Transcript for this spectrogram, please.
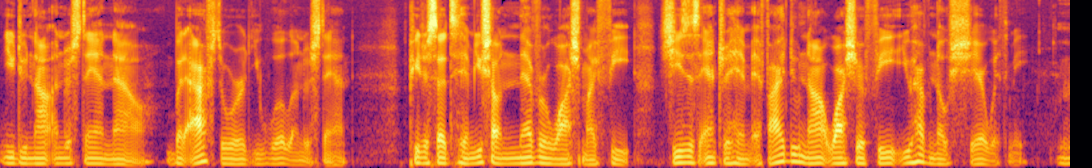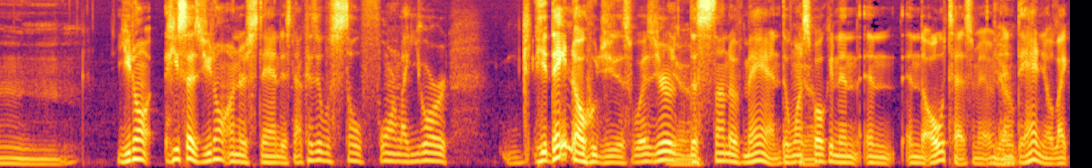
you do not understand now, but afterward you will understand." Peter said to him, You shall never wash my feet. Jesus answered him, If I do not wash your feet, you have no share with me. Mm. You don't, he says, You don't understand this now because it was so foreign. Like, you're, they know who Jesus was. You're Yeah. the Son of Man, the one Yeah. spoken in, in, in the Old Testament, Yeah. in Daniel. Like,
